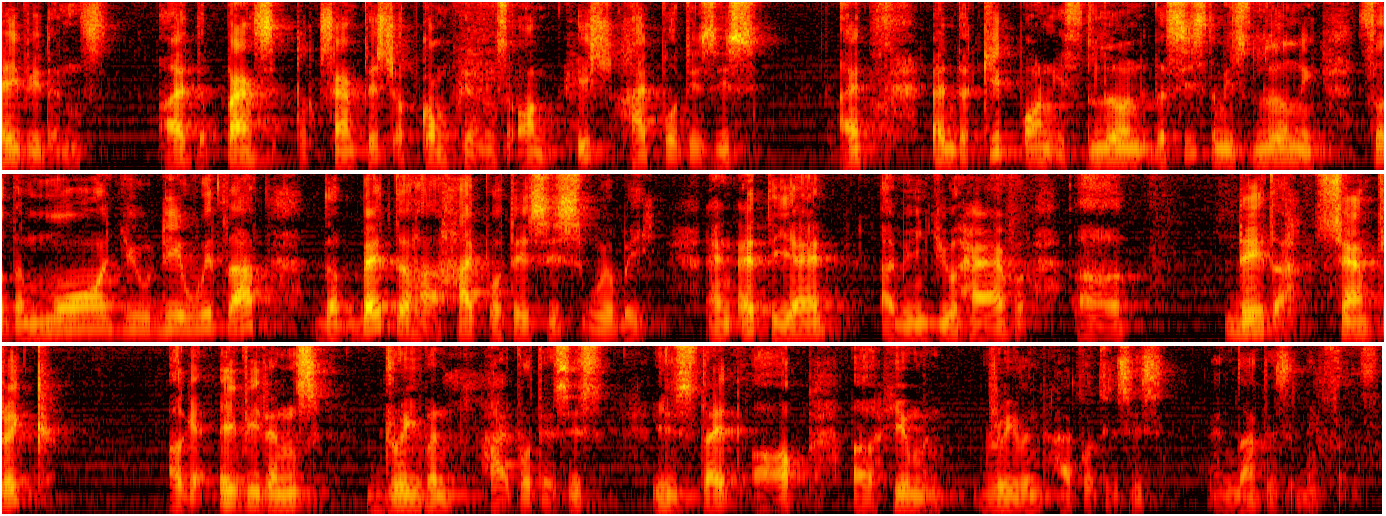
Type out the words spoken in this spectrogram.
evidence, right? the percentage of confidence on each hypothesis. Right? And the key point is learn, the system is learning. So the more you deal with that, the better a hypothesis will be. And at the end, I mean, you have a data-centric, okay, evidence-driven hypothesis instead of a human-driven hypothesis, and that is the difference.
